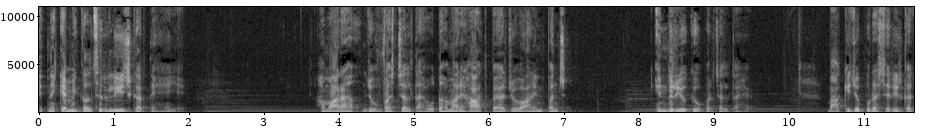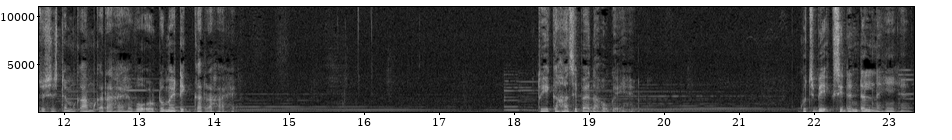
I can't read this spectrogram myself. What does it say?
इतने केमिकल्स रिलीज़ करते हैं ये। हमारा जो वश चलता है, वो तो हमारे हाथ, पैर, ज़ुबान, इन पंच इंद्रियों के ऊपर चलता है। बाकी जो पूरा शरीर का जो सिस्टम काम कर रहा है, वो ऑटोमेटिक कर रहा है। तो ये कहाँ से पैदा हो गए हैं? कुछ भी एक्सीडेंटल नहीं है।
